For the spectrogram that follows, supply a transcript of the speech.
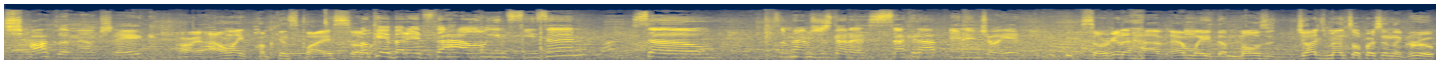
chocolate milkshake. Alright, I don't like pumpkin spice, so Okay, but it's the Halloween season, so sometimes you just gotta suck it up and enjoy it. so we're gonna have Emily, the most judgmental person in the group,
